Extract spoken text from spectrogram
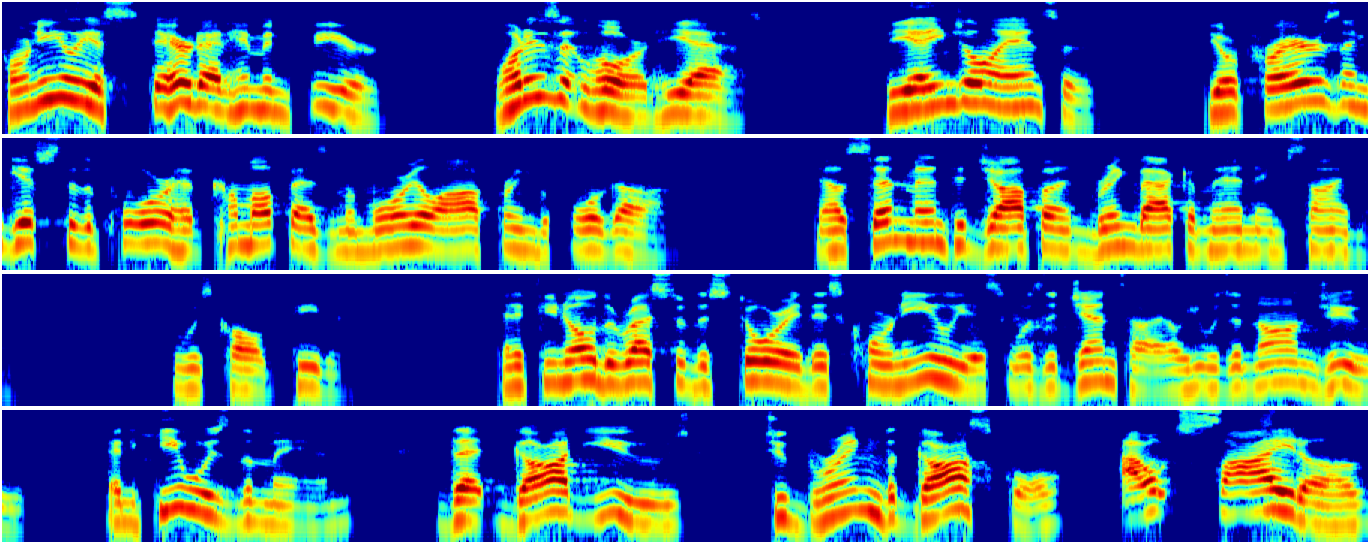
Cornelius stared at him in fear. What is it, Lord? he asked. The angel answered, Your prayers and gifts to the poor have come up as a memorial offering before God. Now send men to Joppa and bring back a man named Simon, who was called Peter. And if you know the rest of the story, this Cornelius was a Gentile. He was a non-Jew. And he was the man that God used to bring the gospel outside of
